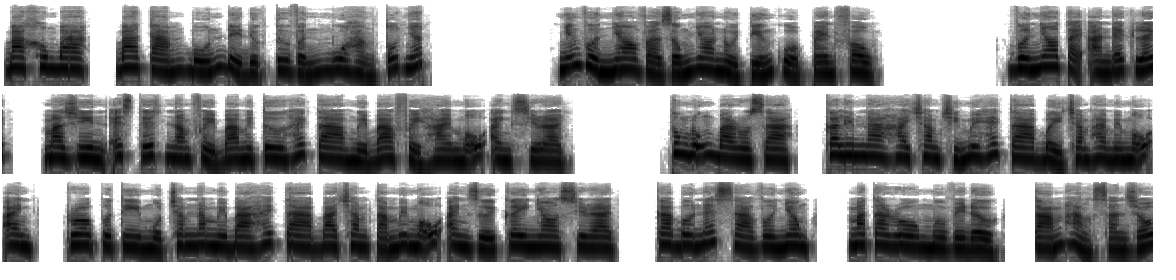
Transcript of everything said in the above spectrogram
303 384 để được tư vấn mua hàng tốt nhất. Những vườn nho và giống nho nổi tiếng của Penfold. Vườn nho tại Andes Lake, Margin Estate 5,34 ha 13,2 mẫu Anh Syrah. Thung lũng Barossa, Kalimna 290 ha 720 mẫu Anh, Property 153 ha 380 mẫu Anh dưới cây nho Syrah, Cabernet Sauvignon, Mataro Mervedor, 8 hàng San Sanjov.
